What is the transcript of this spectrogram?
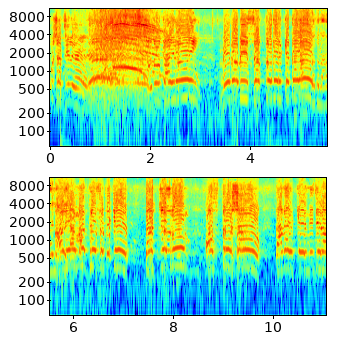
বসেছিলেন শুধু তাই নয় মেধাবী ছাত্রদেরকে তারা আলিয়া মাদ্রাসা থেকে পেট্রোল অস্ত্র সহ তাদেরকে নিজেরা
